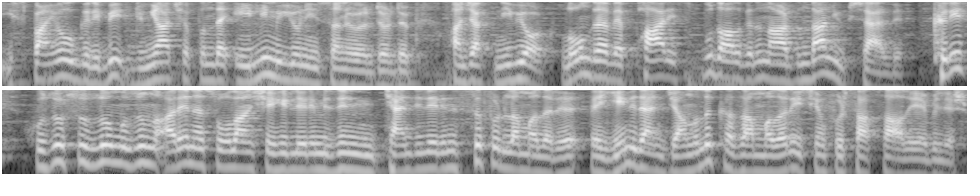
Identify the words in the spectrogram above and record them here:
İspanyol gribi dünya çapında 50 milyon insanı öldürdü. Ancak New York, Londra ve Paris bu dalganın ardından yükseldi. Kriz, huzursuzluğumuzun arenası olan şehirlerimizin kendilerini sıfırlamaları ve yeniden canlılık kazanmaları için fırsat sağlayabilir.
